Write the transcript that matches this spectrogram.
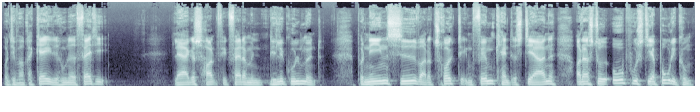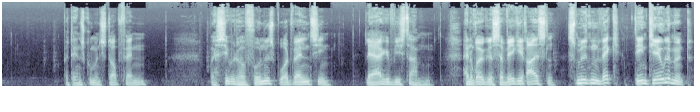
hvor de var regaliet, hun havde fat i. Lærkes hånd fik fat om en lille guldmønt. På den ene side var der trykt en femkantet stjerne, og der stod Opus Diabolicum. Hvordan skulle man stoppe fanden? Må jeg se, hvad du har fundet, spurgte Valentin. Lærke viste ham den. Han rykkede sig væk i redsel. Smid den væk. Det er en djævlemønt.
